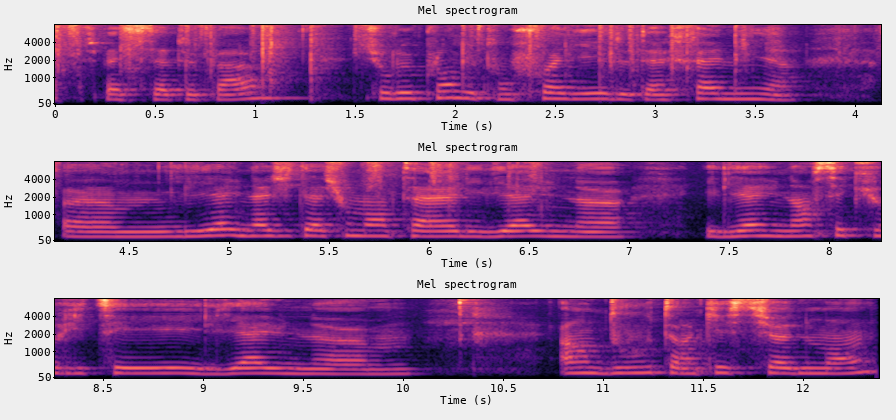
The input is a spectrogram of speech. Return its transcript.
Je sais pas si ça te parle sur le plan de ton foyer, de ta famille, euh, il y a une agitation mentale, il y a une, euh, il y a une insécurité, il y a une, euh, un doute, un questionnement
